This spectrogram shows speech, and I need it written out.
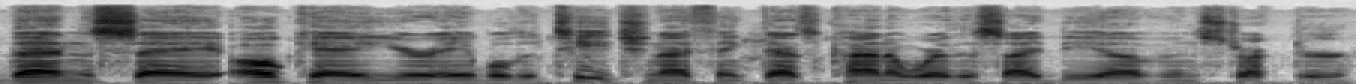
then say, okay, you're able to teach? And I think that's kind of where this idea of instructor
